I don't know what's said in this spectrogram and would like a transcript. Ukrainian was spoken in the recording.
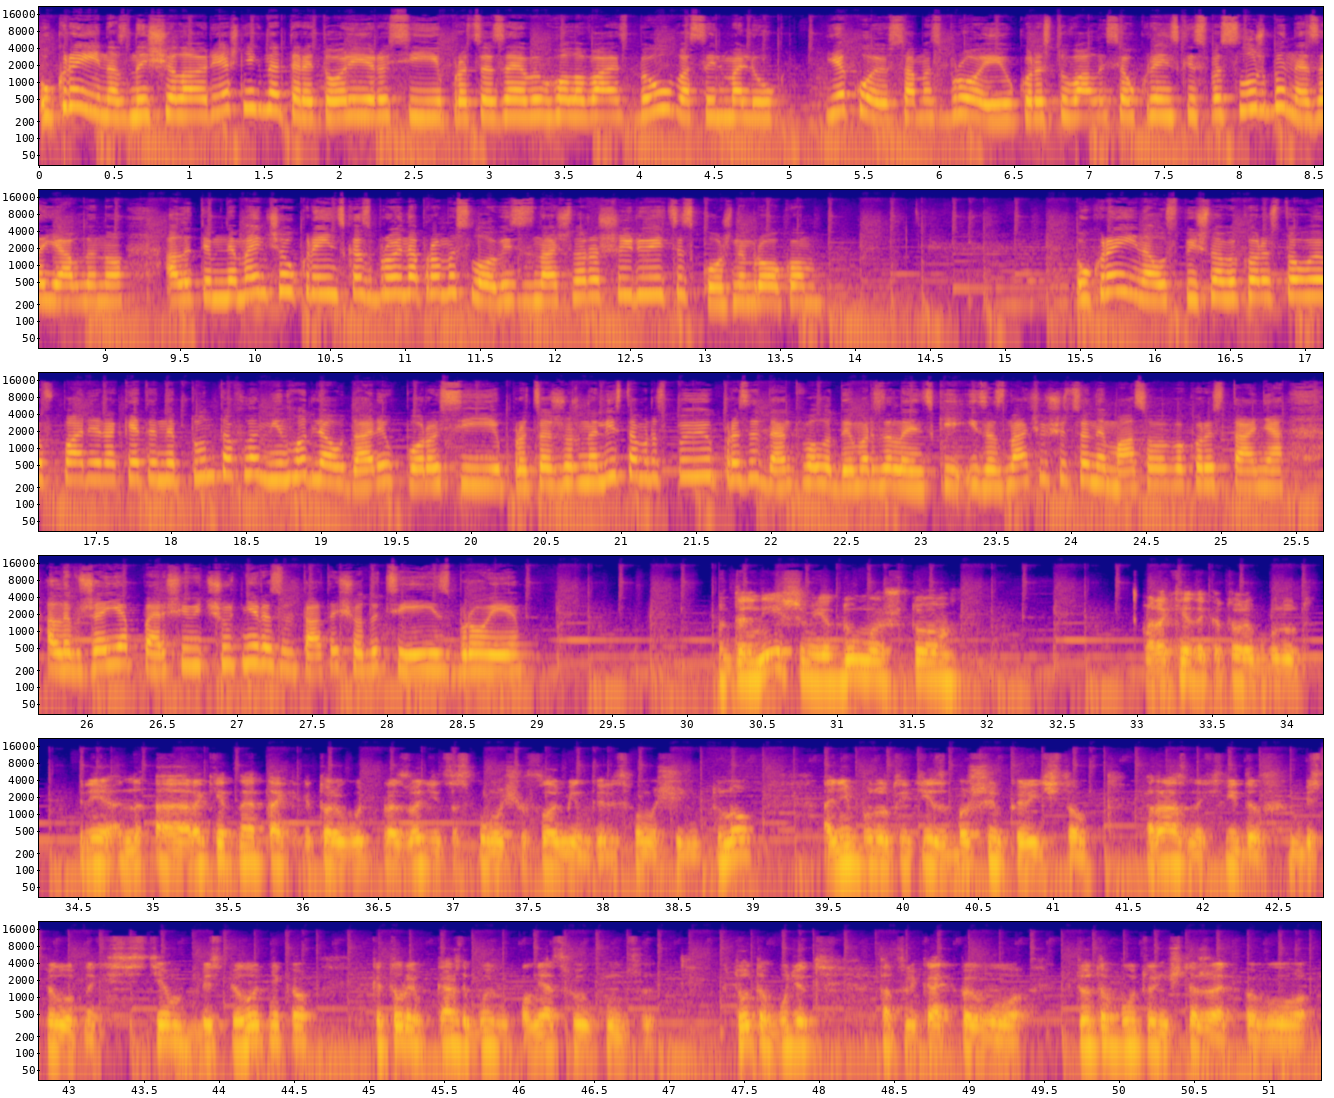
Україна знищила Орєшнік на території Росії. Про це заявив голова СБУ Василь Малюк. Якою саме зброєю користувалися українські спецслужби, не заявлено. Але тим не менше, українська збройна промисловість значно розширюється з кожним роком. Україна успішно використовує в парі ракети Нептун та Фламінго для ударів по Росії. Про це журналістам розповів президент Володимир Зеленський і зазначив, що це не масове використання, але вже є перші відчутні результати щодо цієї зброї. В дальнейшем, я думаю, что ракеты, которые будут, вернее, н- э, ракетные атаки, которые будут производиться с помощью фламинго или с помощью Нептунов, они будут идти с большим количеством разных видов беспилотных систем, беспилотников, которые каждый будет выполнять свою функцию. Кто-то будет отвлекать ПВО, кто-то будет уничтожать ПВО,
